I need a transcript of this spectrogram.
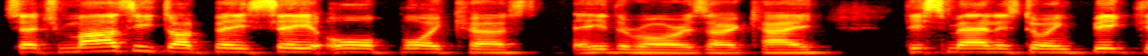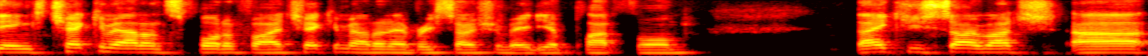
search marzi.bc or Boy Cursed, either or is okay. This man is doing big things. Check him out on Spotify. Check him out on every social media platform. Thank you so much, uh,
